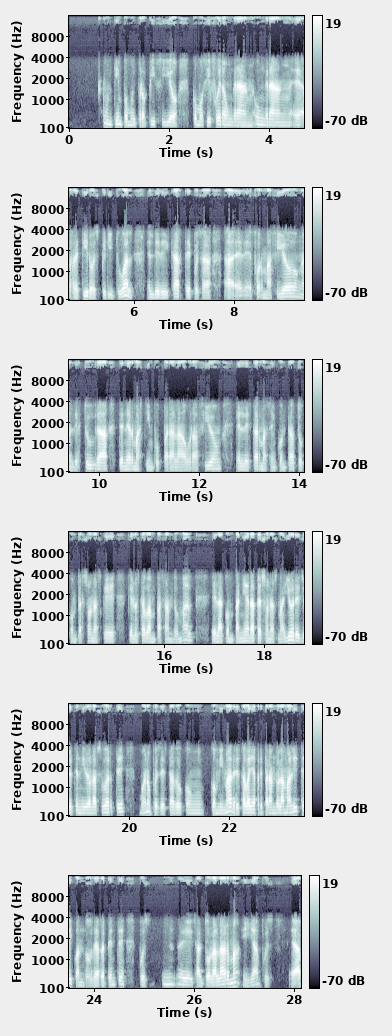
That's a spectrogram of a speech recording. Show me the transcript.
un tiempo muy propicio como si fuera un gran un gran eh, retiro espiritual el dedicarte pues a, eh, formación a lectura tener más tiempo para la oración el estar más en contacto con personas que que lo estaban pasando mal el acompañar a personas mayores. Yo he tenido la suerte bueno pues he estado con con mi madre estaba ya preparando la maleta y cuando de repente pues mm, eh, saltó la alarma y ya pues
